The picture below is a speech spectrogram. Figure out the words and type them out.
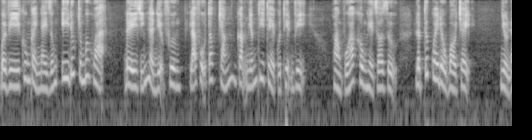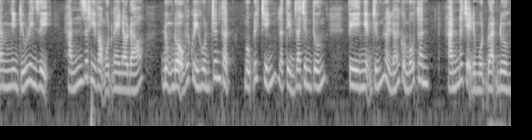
bởi vì khung cảnh này giống y đúc trong bức họa. Đây chính là địa phương lão phụ tóc trắng gặm nhấm thi thể của thiện vị. Hoàng Phú Hắc không hề do dự, lập tức quay đầu bỏ chạy. Nhiều năm nghiên cứu linh dị, hắn rất hy vọng một ngày nào đó đụng độ với quỷ hồn chân thật, mục đích chính là tìm ra chân tướng. Vì nghiệm chứng lời nói của mẫu thân, hắn đã chạy được một đoạn đường,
